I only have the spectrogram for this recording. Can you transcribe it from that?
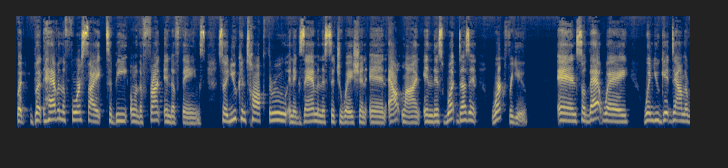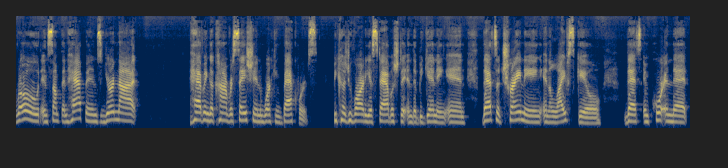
but but having the foresight to be on the front end of things so you can talk through and examine the situation and outline in this what doesn't work for you and so that way when you get down the road and something happens you're not having a conversation working backwards because you've already established it in the beginning and that's a training and a life skill that's important that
